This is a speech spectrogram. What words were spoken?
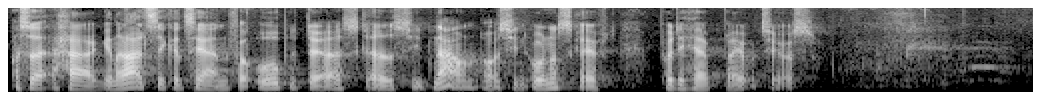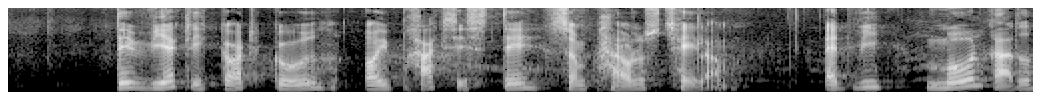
Og så har generalsekretæren for åbne døre skrevet sit navn og sin underskrift på det her brev til os. Det er virkelig godt gået, og i praksis det, som Paulus taler om. At vi målrettet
